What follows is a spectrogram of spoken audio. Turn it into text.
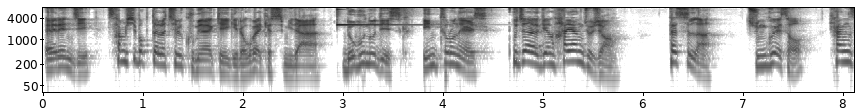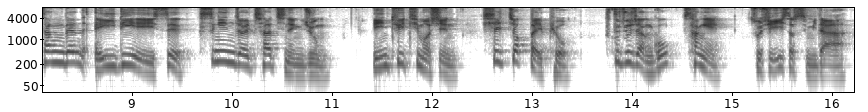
LNG 30억 달러치를 구매할 계획이라고 밝혔습니다. 노브노디스크, 인트로넬스 투자 의견 하향 조정, 테슬라 중국에서 향상된 ADAS 승인 절차 진행 중, 인투이티 머신 실적 발표, 수주장고 상해 소식이 있었습니다.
